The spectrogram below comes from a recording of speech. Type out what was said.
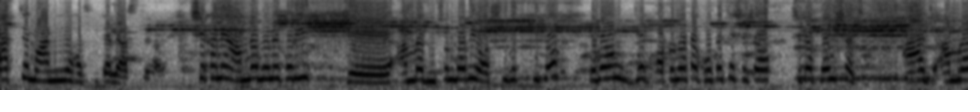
রাত্রে মা নিয়ে হসপিটালে আসতে হয়। সেখানে আমরা মনে করি যে আমরা ভীষণভাবে অসুরক্ষিত এবং যে ঘটনাটা ঘটেছে সেটা সেটা পৈশাচিক আজ আমরা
